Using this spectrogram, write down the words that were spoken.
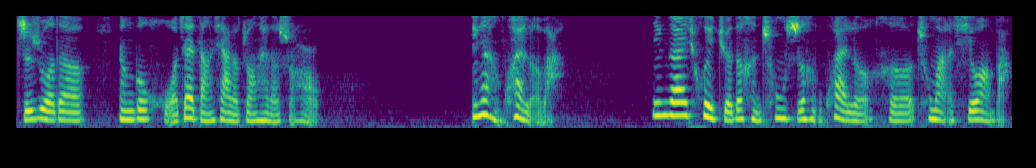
执着的能够活在当下的状态的时候，应该很快乐吧？应该会觉得很充实、很快乐和充满了希望吧？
